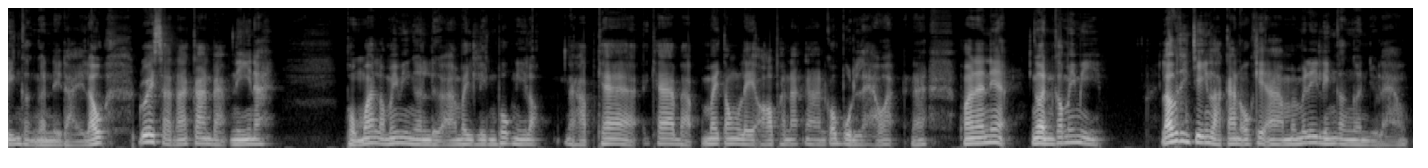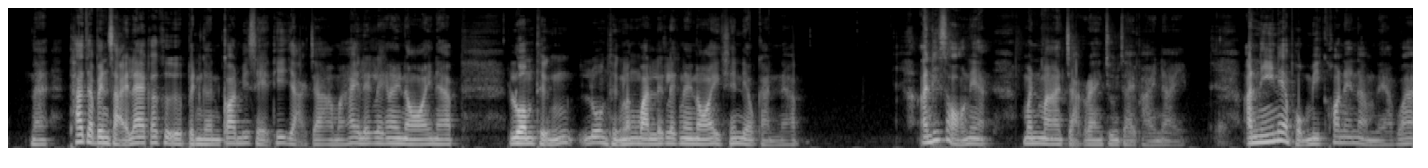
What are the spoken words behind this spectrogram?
ลิงก์กับเงินใดๆ แล้วด้วยสถานการณ์แบบนี้นะ ผมว่าเราไม่มีเงินเหลือไปลิงก์พวกนี้หรอกนะครับแค่แค่แบบไม่ต้องเลิกออฟพนักงานก็บุญแล้วอะนะเพราะฉะนั้นเนี่ยเงินก็ไม่มี แล้วจริงๆ หลักการ OKR มันไม่ได้ลิงก์กับเงินอยู่แล้วนะถ้าจะเป็นสายแรกก็คือเป็นเงินก้อนพิเศษที่อยากจะเอามาให้เล็กๆ น้อยๆนะครับรวมถึงรวมถึงรางวัลเล็ก ๆ น้อยๆอีกเช่นเดียวกันนะครับอันที่2เนี่ยมันมาจากแรงจูงใจภายใน อันนี้เนี่ยผมมีข้อแนะนำเลยครับว่า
